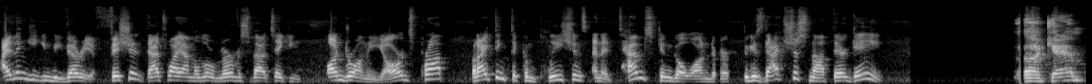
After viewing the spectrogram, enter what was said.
I think he can be very efficient. That's why I'm a little nervous about taking under on the yards prop. But I think the completions and attempts can go under because that's just not their game. Uh, Cam,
